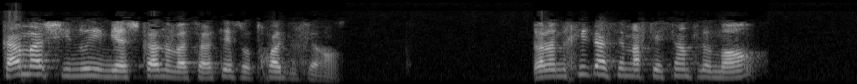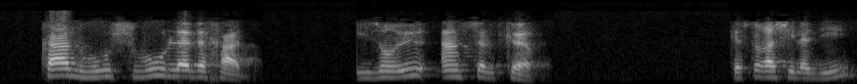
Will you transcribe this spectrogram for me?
Kama Shinui Miashkan, on va s'arrêter sur trois différences. Dans la Mechita, c'est marqué simplement Kan Hushvu Levechad. Ils ont eu un seul cœur. Qu'est-ce que Rachid a dit?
